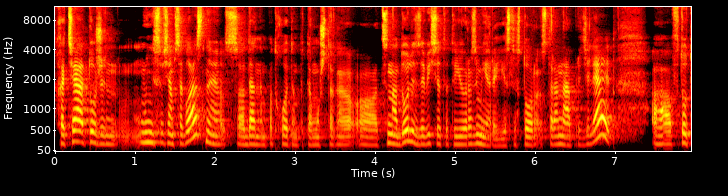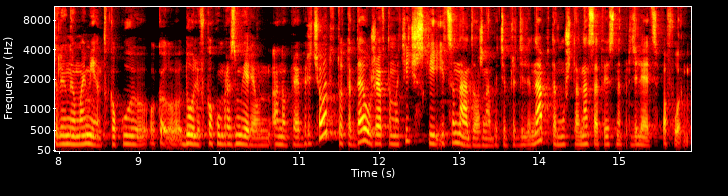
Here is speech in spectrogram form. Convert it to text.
Хотя тоже мы не совсем согласны с данным подходом, потому что а, цена доли зависит от ее размера. Если сторона определяет а, в тот или иной момент, какую долю, в каком размере он, она приобретет, то тогда уже автоматически и цена должна быть определена, потому что она, соответственно, определяется по форме.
